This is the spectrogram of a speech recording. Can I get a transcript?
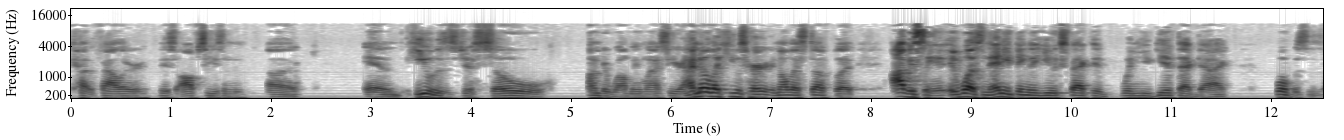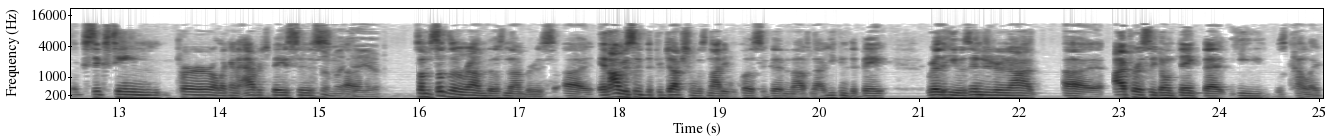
cut Fowler this offseason. Uh, and he was just so underwhelming last year. I know like he was hurt and all that stuff, but obviously it wasn't anything that you expected when you give that guy what was this like 16 per like an average basis, something like uh, that, yeah. Some, something around those numbers. Uh, and obviously the production was not even close to good enough. Now you can debate whether he was injured or not. Uh, I personally don't think that he was kind of like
